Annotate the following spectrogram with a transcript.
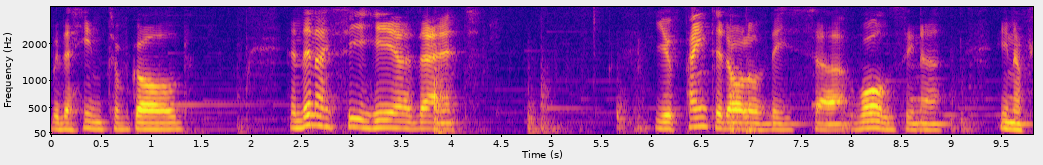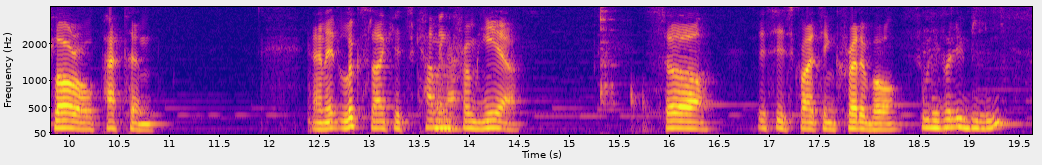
with a hint of gold. And then I see here that you've painted all of these uh, walls in a, in a floral pattern. And it looks like it's coming Voilà. from here. So this is quite incredible. Sont les volubilis.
